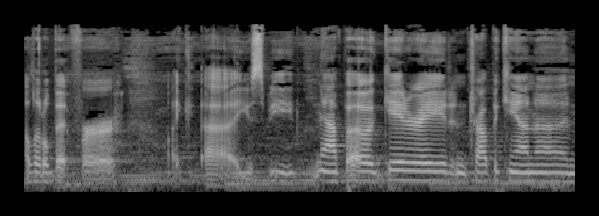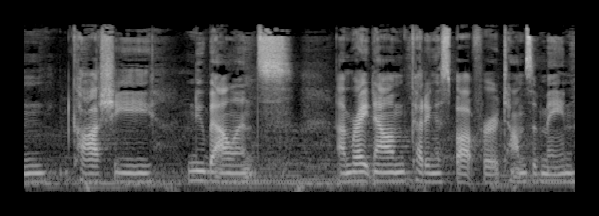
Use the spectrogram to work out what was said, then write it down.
a little bit for uh, used to be Napa, Gatorade, and Tropicana, and Kashi, New Balance. Um, right now, I'm cutting a spot for Tom's of Maine.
